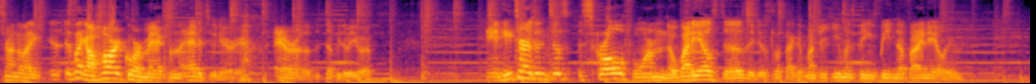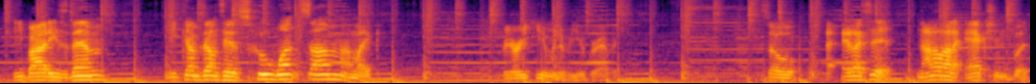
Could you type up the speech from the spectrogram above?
trying to like it's like a hardcore match from the Attitude Era era of the WWF. And he turns into Skrull form. Nobody else does. They just look like a bunch of humans being beaten up by an alien. He bodies them. He comes down and says, "Who wants some?" I'm like, very human of you, Gravik. So, as I said, not a lot of action, but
